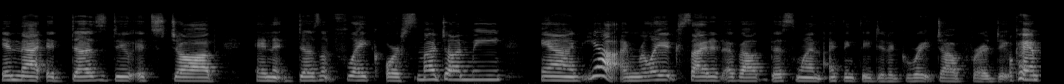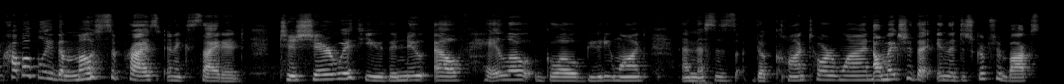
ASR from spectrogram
in that it does do its job and it doesn't flake or smudge on me and yeah, I'm really excited about this one. I think they did a great job for a dupe. Okay, I'm probably the most surprised and excited to share with you the new e.l.f. Halo Glow Beauty Wand. And this is the contour one. I'll make sure that in the description box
